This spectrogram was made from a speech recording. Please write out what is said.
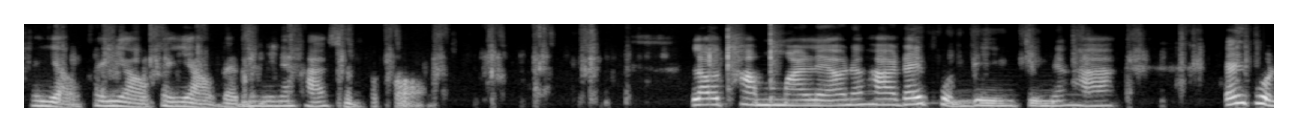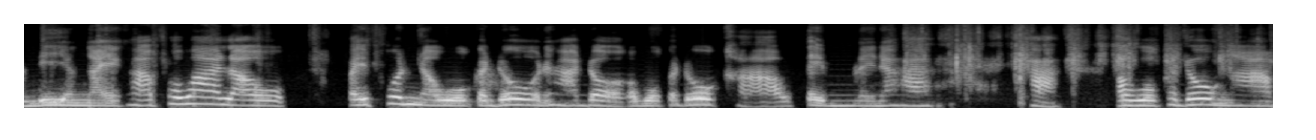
เขย่าเขย่าเขย่าแบบนี้นะคะ ส่วนประกอบ เราทำมาแล้วนะคะ ได้ผลดีจริง ๆนะคะ ได้ผลดียังไงคะเพราะว่าเราไปพ่นอะโวคาโดนะคะ ดอกอะโวคาโดขาวเต็มเลยนะคะ ค่ะอะโวคาโดงาม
